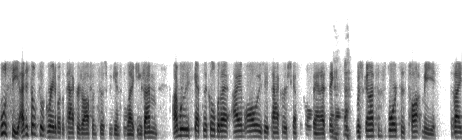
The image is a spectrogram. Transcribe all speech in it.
we'll see. I just don't feel great about the Packers' offense this week against the Vikings. I'm I'm really skeptical, but I, I am always a Packers skeptical fan. I think Wisconsin sports has taught me that I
